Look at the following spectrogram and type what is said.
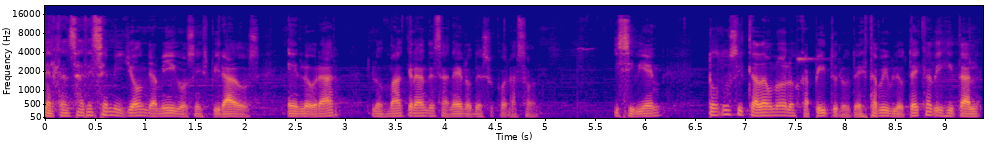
de alcanzar ese millón de amigos inspirados en lograr los más grandes anhelos de su corazón. Y si bien todos y cada uno de los capítulos de esta biblioteca digital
